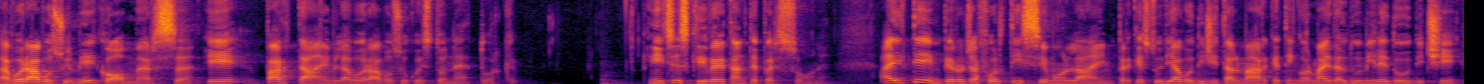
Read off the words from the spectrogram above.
Lavoravo sul mio e-commerce e part time lavoravo su questo network. Inizio a iscrivere tante persone. Ai tempi ero già fortissimo online perché studiavo digital marketing ormai dal 2012,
